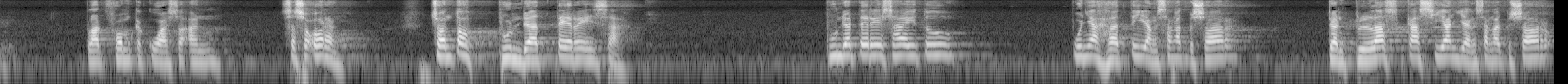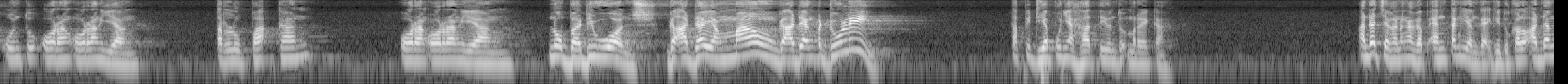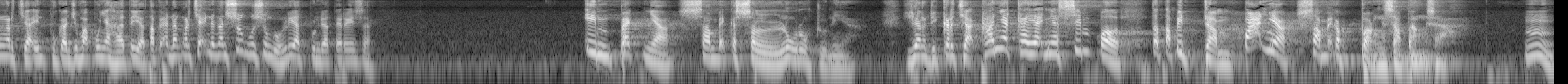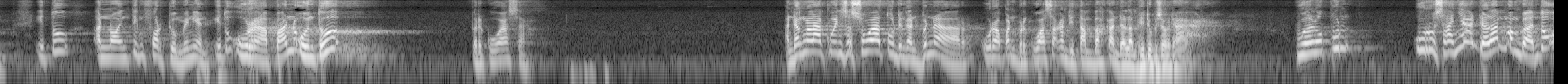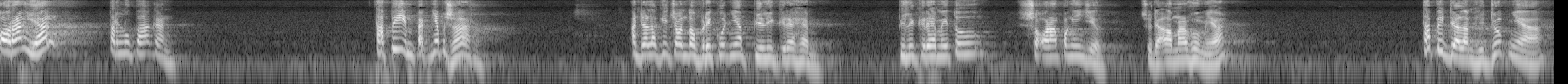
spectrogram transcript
platform kekuasaan seseorang. Contoh Bunda Teresa. Bunda Teresa itu punya hati yang sangat besar, dan belas kasihan yang sangat besar untuk orang-orang yang terlupakan, orang-orang yang nobody wants, gak ada yang mau, gak ada yang peduli. Tapi dia punya hati untuk mereka. Anda jangan menganggap enteng yang kayak gitu. Kalau Anda ngerjain bukan cuma punya hati ya, tapi Anda ngerjain dengan sungguh-sungguh. Lihat Bunda Teresa. Impactnya sampai ke seluruh dunia. Yang dikerjakannya kayaknya simple, tetapi dampaknya sampai ke bangsa-bangsa. Hmm, itu anointing for dominion. Itu urapan untuk berkuasa. Anda ngelakuin sesuatu dengan benar, urapan berkuasa akan ditambahkan dalam hidup saudara. Walaupun urusannya adalah membantu orang yang terlupakan. Tapi impactnya besar. Ada lagi contoh berikutnya Billy Graham. Billy Graham itu seorang penginjil. Sudah almarhum ya. Tapi dalam hidupnya,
